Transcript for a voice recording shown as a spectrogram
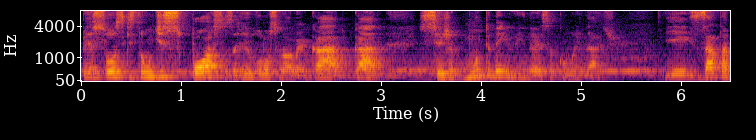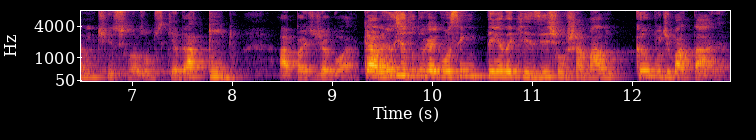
pessoas que estão dispostas a revolucionar o mercado, cara, seja muito bem-vindo a essa comunidade. E é exatamente isso que nós vamos quebrar tudo a partir de agora. Cara, antes de tudo, eu quero que você entenda que existe um chamado campo de batalha.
